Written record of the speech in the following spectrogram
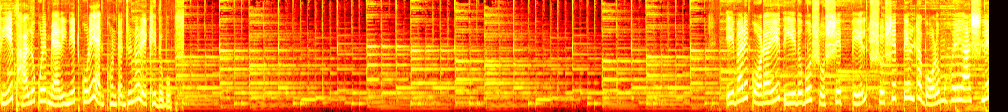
দিয়ে ভালো করে ম্যারিনেট করে এক ঘণ্টার জন্য রেখে দেবো। এবারে কড়াইয়ে দিয়ে দেবো সর্ষের তেল। সর্ষের তেলটা গরম হয়ে আসলে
